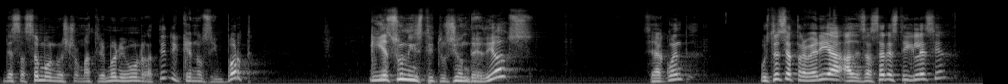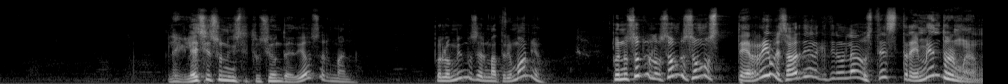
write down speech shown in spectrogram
deshacemos nuestro matrimonio en un ratito y ¿qué nos importa? Y es una institución de Dios. ¿Se da cuenta? ¿Usted se atrevería a deshacer esta iglesia? La iglesia es una institución de Dios, hermano. Pues lo mismo es el matrimonio. Pues nosotros los hombres somos terribles. A ver, dígale que tiene un lado. Usted es tremendo, hermano.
